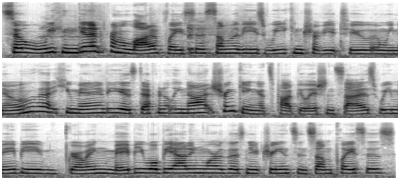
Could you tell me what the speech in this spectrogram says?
so we can get it from a lot of places. Some of these we contribute to, and we know that humanity is definitely not shrinking its population size. We may be growing. Maybe we'll be adding more of those nutrients in some places.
